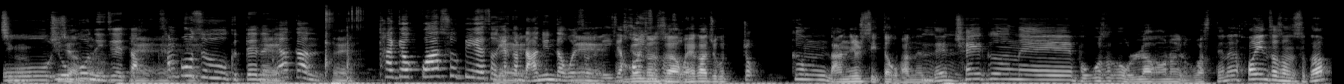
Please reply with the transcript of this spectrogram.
지금 오, 취재한 요건. 이제 딱 네, 네, 삼포수 그때는 네. 약간 네. 타격과 수비에서 네. 약간 나뉜다고 했었는데 네, 이제 허인서 선수하고 선수. 해가지고 조금 나뉠 수 있다고 봤는데 음, 음. 최근에 보고서가 올라가거나 이런 거 봤을 때는 허인서 선수가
